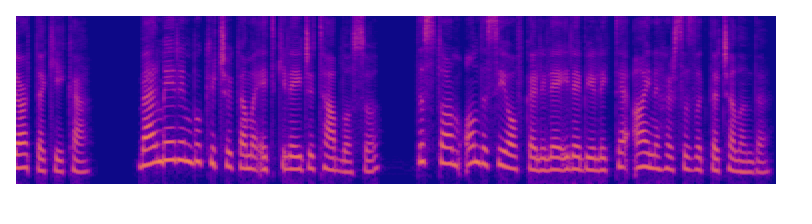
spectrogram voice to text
4 dakika. Vermeer'in bu küçük ama etkileyici tablosu, The Storm on the Sea of Galilee ile birlikte aynı hırsızlıkta çalındı.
